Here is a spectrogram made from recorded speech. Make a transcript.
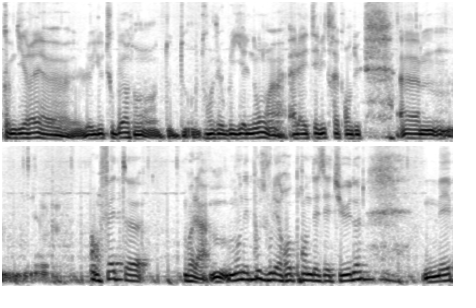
comme dirait euh, le youtubeur dont, j'ai oublié le nom, euh, elle a été vite répondue. Euh, en fait, voilà, mon épouse voulait reprendre des études, mais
